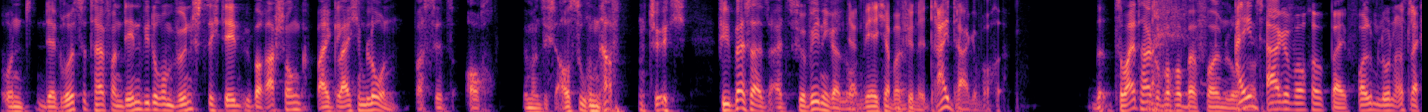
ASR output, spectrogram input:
Und der größte Teil von denen wiederum wünscht sich den Überraschung bei gleichem Lohn. Was jetzt auch, wenn man sich's aussuchen darf, natürlich viel besser ist als für weniger Lohn. Dann wäre ich aber für eine Drei-Tage-Woche. Zwei Tage Woche bei vollem Lohn. Ein Tage Woche bei vollem Lohnausgleich.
